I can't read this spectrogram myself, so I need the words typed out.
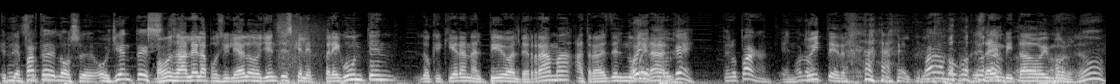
de, parte de los eh, oyentes. Vamos a darle la posibilidad a los oyentes que le pregunten lo que quieran al pibe Valderrama a través del Oye, numeral. ¿pero qué? ¿Pero pagan? En. Twitter. El Pagan por Está invitado hoy, Mono. No.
